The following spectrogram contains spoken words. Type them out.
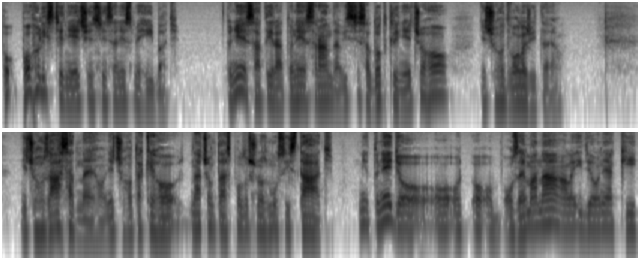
po, pohli ste niečím, s čím sa nesmie hýbať. To nie je satíra, to nie je sranda. Vy ste sa dotkli niečoho, niečoho dôležitého. Niečoho zásadného, niečoho takého, na čom tá spoločnosť musí stáť. Nie, to nejde o, o, o, o, o Zemana, ale ide o nejaký,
